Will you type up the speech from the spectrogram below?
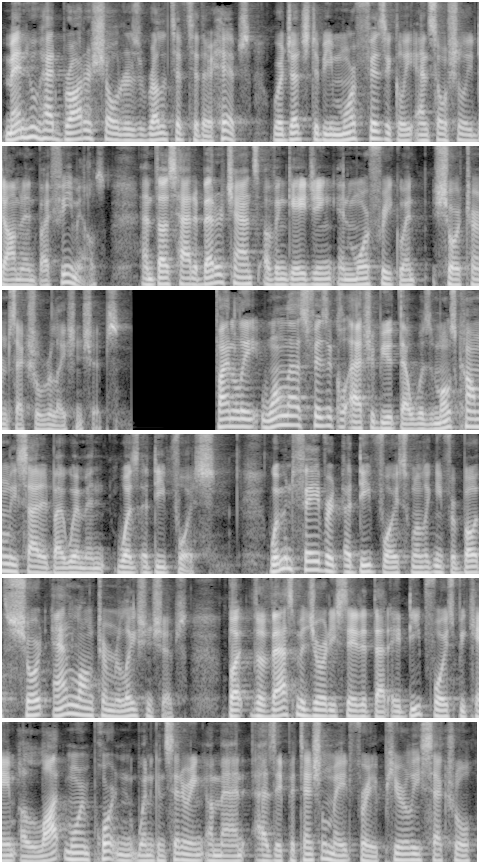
Men who had broader shoulders relative to their hips were judged to be more physically and socially dominant by females, and thus had a better chance of engaging in more frequent short term sexual relationships. Finally, one last physical attribute that was most commonly cited by women was a deep voice. Women favored a deep voice when looking for both short and long term relationships, but the vast majority stated that a deep voice became a lot more important when considering a man as a potential mate for a purely sexual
